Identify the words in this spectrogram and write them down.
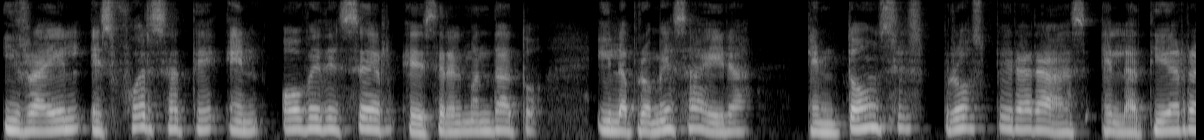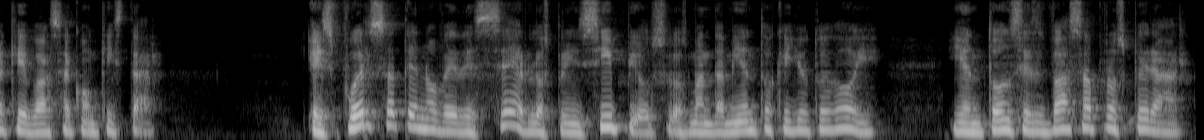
Israel, esfuérzate en obedecer. Ese era el mandato. Y la promesa era, entonces prosperarás en la tierra que vas a conquistar. Esfuérzate en obedecer los principios, los mandamientos que yo te doy, y entonces vas a prosperar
